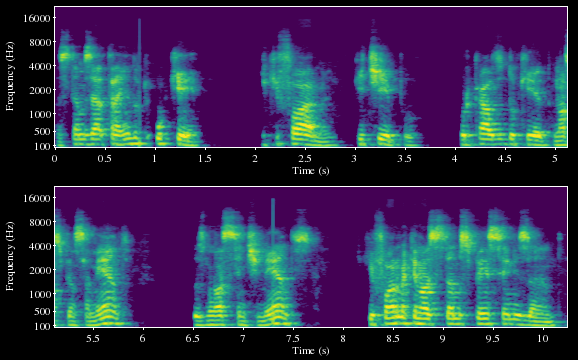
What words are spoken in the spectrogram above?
Nós estamos atraindo o quê? De que forma? Que tipo? Por causa do quê? Do nosso pensamento? Dos nossos sentimentos? De que forma que nós estamos pensionizando?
